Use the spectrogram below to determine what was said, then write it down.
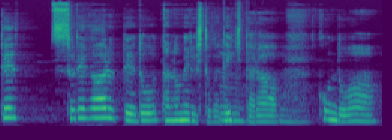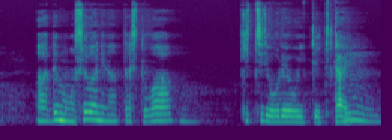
でそれがある程度頼める人ができたら、うん。今度はあでもお世話になった人はきっちりお礼を言っていきたい、うん。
